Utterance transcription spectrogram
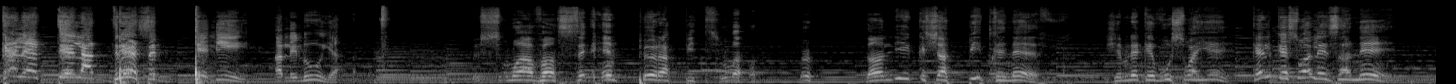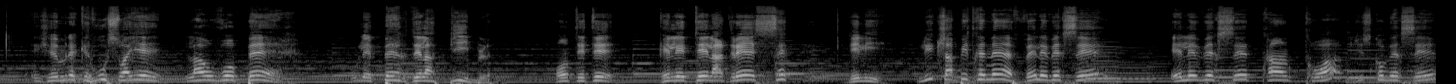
Quelle était l'adresse d'Élie Alléluia. Laisse-moi avancer un peu rapidement. Dans Luc chapitre 9, j'aimerais que vous soyez, quelles que soient les années, j'aimerais que vous soyez là où vos pères, ou les pères de la Bible, ont été. Quelle était l'adresse Luc chapitre 9 et le verset, et le verset 33 jusqu'au verset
